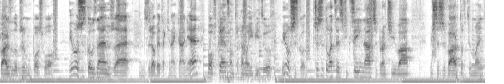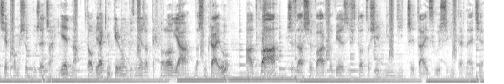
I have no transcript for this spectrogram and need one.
bardzo dobrze mu poszło. Mimo wszystko uznałem, że zrobię takie nagranie, bo wkręcam trochę moich widzów. Mimo wszystko, czy sytuacja jest fikcyjna, czy prawdziwa, myślę, że warto w tym momencie pomyśleć o dwóch rzeczach. Jedna, to w jakim kierunku zmierza technologia w naszym kraju, a dwa, czy zawsze warto wierzyć w to, co się widzi, czyta i słyszy w internecie.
